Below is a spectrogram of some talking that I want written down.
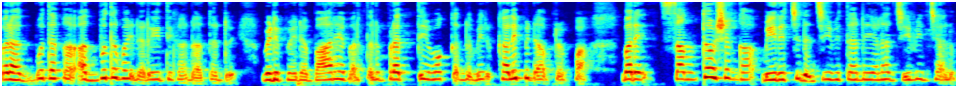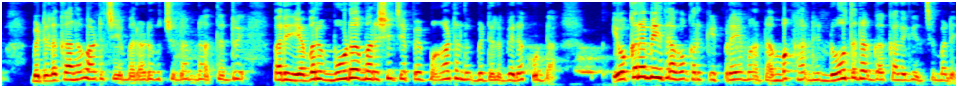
మరి అద్భుతంగా అద్భుతమైన రీతిగా నా తండ్రి. విడిపోయిన భార్య భర్తలు ప్రతి ఒక్కరిని మీరు కలిపిన ప్రభ. మరి సంతోషంగా మీరిచ్చిన జీవితాన్ని ఎలా జీవించాలో బిడ్డలకు అలవాటు చేయమని అడుగుచున్నాం నా తండ్రి. మరి ఎవరు మూడో మనిషి చెప్పే మాటలు బిడ్డలు వినకుండా ఒకరి మీద ఒకరికి ప్రేమ నమ్మకాన్ని నూతనంగా కలిగించమని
